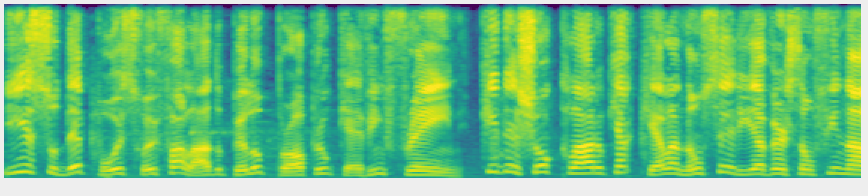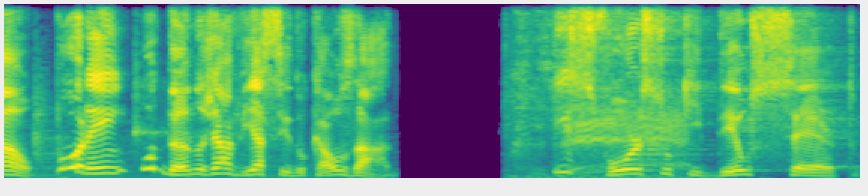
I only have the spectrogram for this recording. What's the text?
Isso depois foi falado pelo próprio Kevin Frame, que deixou claro que aquela não seria a versão final final, porém o dano já havia sido causado. Esforço que deu certo.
